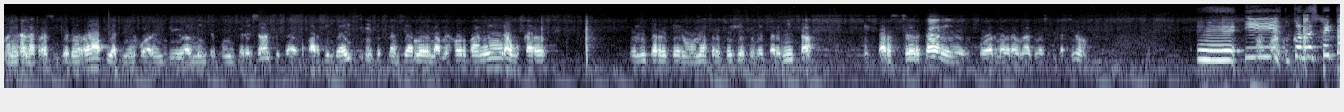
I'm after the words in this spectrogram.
manejan las transiciones rápidas, tienen jugadores individualmente muy interesantes, a partir de ahí tiene que plantearlo de la mejor manera, buscar, y te reitero, una estrategia que le permita estar cerca de poder lograr una clasificación. Eh, y con respecto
